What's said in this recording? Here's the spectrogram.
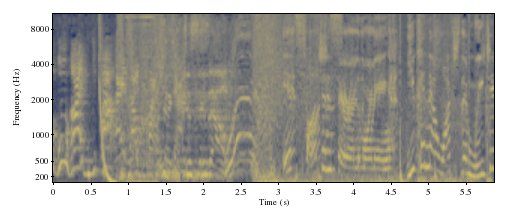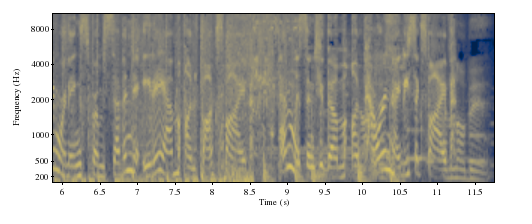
Oh my god. Oh my god. It's Foch and Sarah in the morning. You can now watch them weekday mornings from 7 to 8 a.m. on Fox 5 and listen to them on Power 96.5.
